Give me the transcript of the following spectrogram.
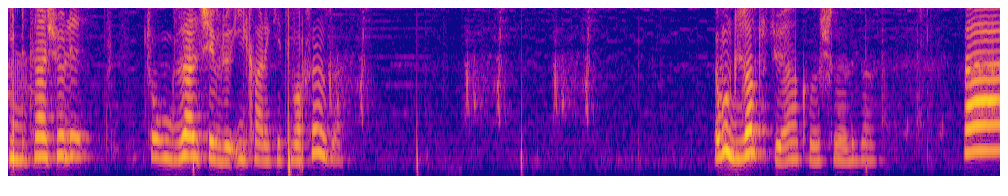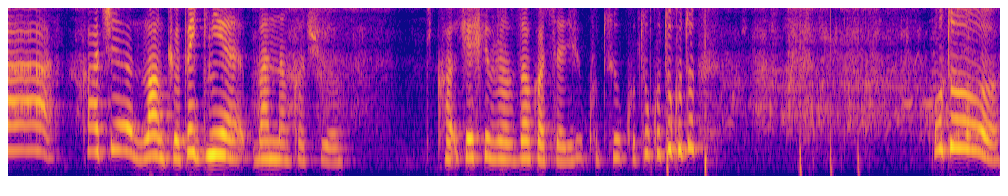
Bir tane şöyle çok güzel çeviriyor ilk hareketi baksanıza. Güzel tutuyor ha kılıçları da. Aa! Kaçın. Lan köpek niye benden kaçıyor? Ka- keşke biraz daha kaçsaydı. Kutu kutu kutu kutu. Kutu.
